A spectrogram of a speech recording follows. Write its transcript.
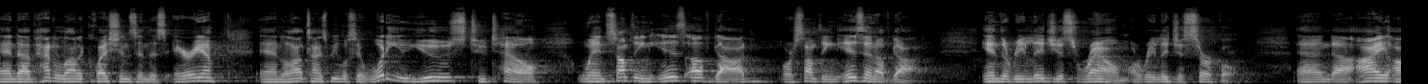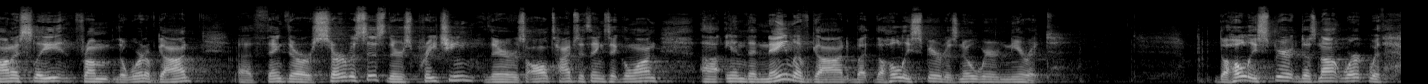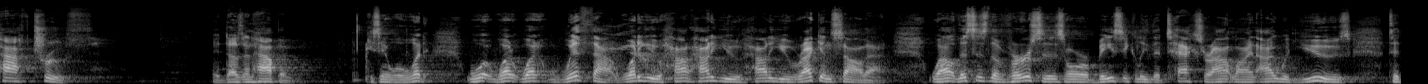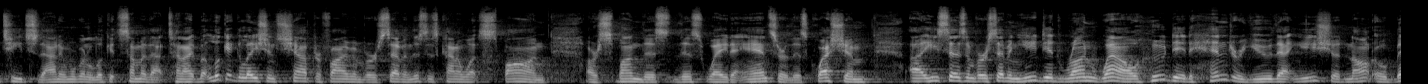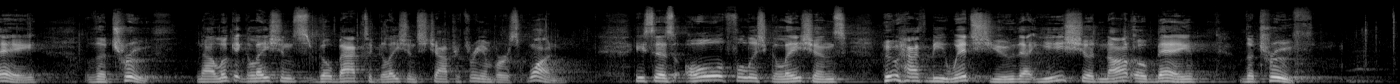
And I've had a lot of questions in this area. And a lot of times people say, What do you use to tell when something is of God or something isn't of God in the religious realm or religious circle? And uh, I honestly, from the Word of God, uh, think there are services, there's preaching, there's all types of things that go on uh, in the name of God, but the Holy Spirit is nowhere near it. The Holy Spirit does not work with half truth, it doesn't happen. You say, well, what, what, what, what, with that, what do you, how, how do you, how do you reconcile that? Well, this is the verses or basically the text or outline I would use to teach that, and we're going to look at some of that tonight. But look at Galatians chapter 5 and verse 7. This is kind of what spawned or spun this, this way to answer this question. Uh, he says in verse 7, Ye did run well. Who did hinder you that ye should not obey the truth? Now look at Galatians, go back to Galatians chapter 3 and verse 1. He says, O foolish Galatians, who hath bewitched you that ye should not obey the truth?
